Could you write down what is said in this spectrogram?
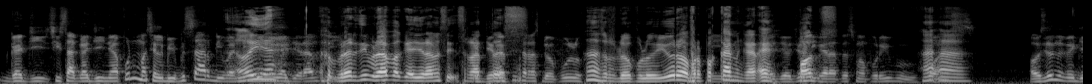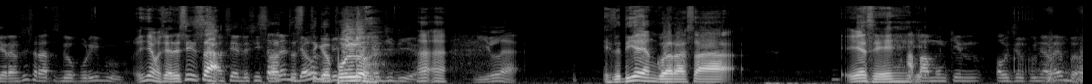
gaji sisa gajinya pun masih lebih besar dibanding oh iya gaji Ramsey. berarti berapa gaji Ramsey Gaji Ramsey 100 120. Hah, 120 euro per pekan Iya. kan eh Gaji Ozil pounds 350 ribu. Ozil ngegaji Ramsey 120 ribu. iya masih ada sisa Masih ada sisa dan jauh 130 lebih gaji dia. Gila. itu dia yang gua rasa iya sih Apa mungkin Ozil punya label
